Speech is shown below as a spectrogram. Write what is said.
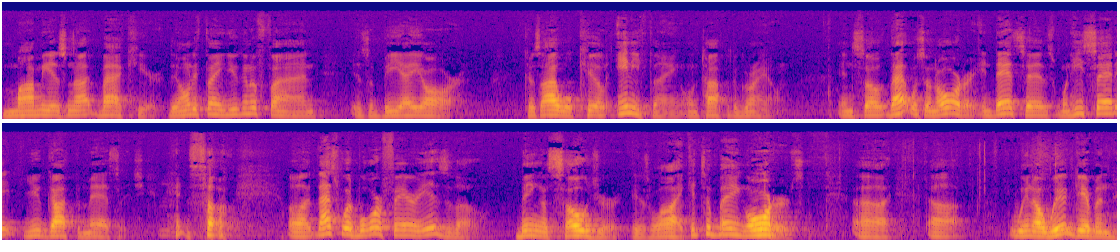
Mommy is not back here. The only thing you're going to find is a BAR because I will kill anything on top of the ground. And so that was an order. And Dad says, when he said it, you got the message. And so uh, that's what warfare is, though. Being a soldier is like. It's obeying orders. Uh, uh, we know we're given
